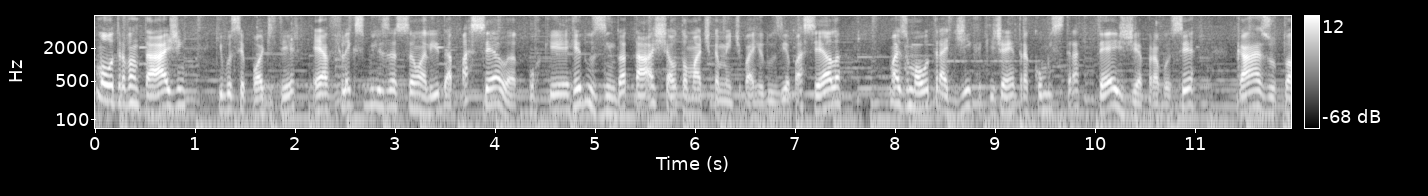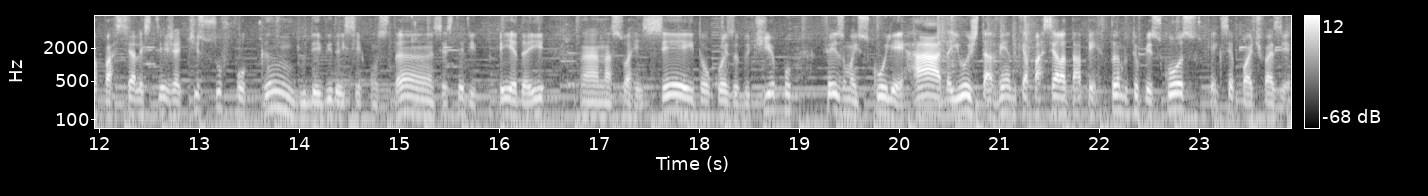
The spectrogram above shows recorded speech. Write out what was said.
Uma outra vantagem que você pode ter é a flexibilização ali da parcela, porque reduzindo a taxa automaticamente vai reduzir a parcela. Mas uma outra dica que já entra como estratégia para você Caso tua parcela esteja te sufocando devido às circunstâncias, teve perda aí na, na sua receita ou coisa do tipo, fez uma escolha errada e hoje está vendo que a parcela está apertando o teu pescoço, o que, é que você pode fazer?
